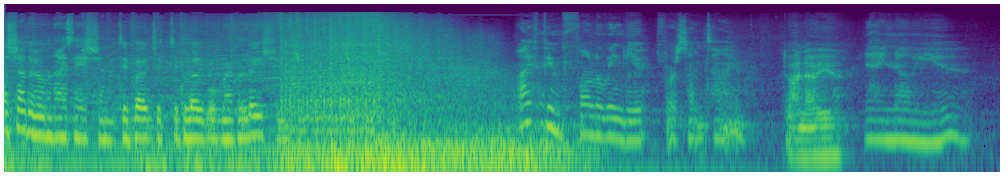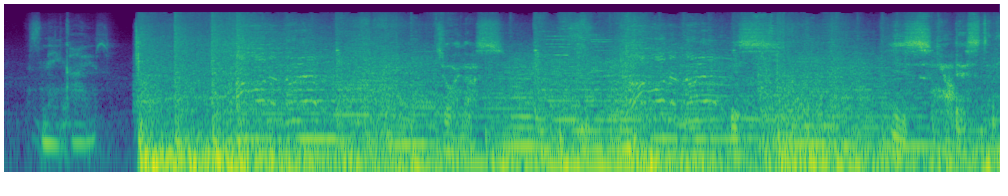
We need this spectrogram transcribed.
A shadow organization devoted to global revolution. I've been following you for some time. Do I know you? I know you, Snake Eyes. Join us. This is your destiny.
